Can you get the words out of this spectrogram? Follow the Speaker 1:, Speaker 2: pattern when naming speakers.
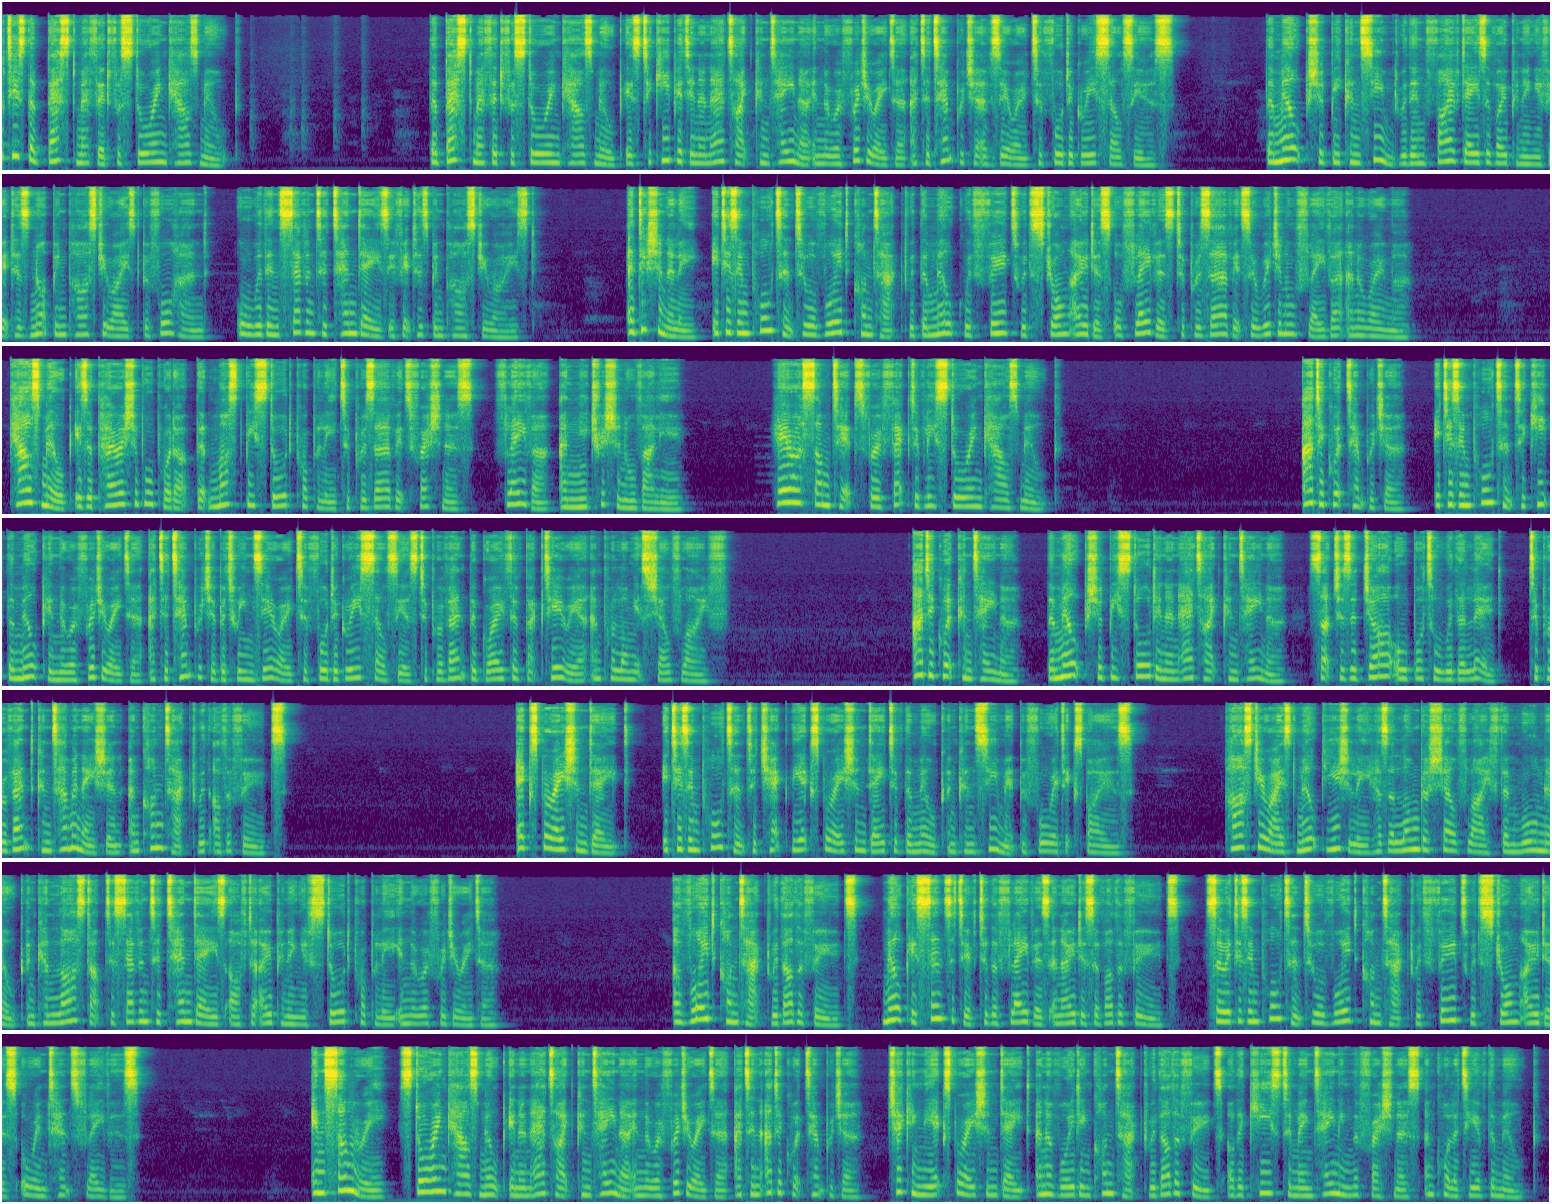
Speaker 1: What is the best method for storing cow's milk? The best method for storing cow's milk is to keep it in an airtight container in the refrigerator at a temperature of 0 to 4 degrees Celsius. The milk should be consumed within 5 days of opening if it has not been pasteurized beforehand, or within 7 to 10 days if it has been pasteurized. Additionally, it is important to avoid contact with the milk with foods with strong odors or flavors to preserve its original flavor and aroma. Cow's milk is a perishable product that must be stored properly to preserve its freshness, flavor, and nutritional value. Here are some tips for effectively storing cow's milk. Adequate temperature. It is important to keep the milk in the refrigerator at a temperature between 0 to 4 degrees Celsius to prevent the growth of bacteria and prolong its shelf life. Adequate container. The milk should be stored in an airtight container, such as a jar or bottle with a lid, to prevent contamination and contact with other foods. Expiration date. It is important to check the expiration date of the milk and consume it before it expires. Pasteurized milk usually has a longer shelf life than raw milk and can last up to 7 to 10 days after opening if stored properly in the refrigerator. Avoid contact with other foods. Milk is sensitive to the flavors and odors of other foods, so it is important to avoid contact with foods with strong odors or intense flavors. In summary, storing cow's milk in an airtight container in the refrigerator at an adequate temperature, checking the expiration date and avoiding contact with other foods are the keys to maintaining the freshness and quality of the milk.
